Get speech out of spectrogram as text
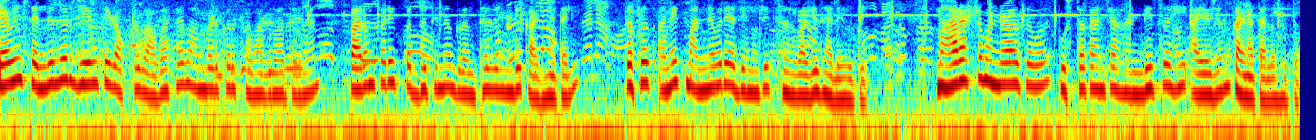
यावेळी सेल्युलर जेल ते डॉक्टर बाबासाहेब आंबेडकर सभागृहादरम्यान पारंपरिक पद्धतीनं ग्रंथदिंडी काढण्यात आली. तसंच अनेक मान्यवर या दिंडीत सहभागी झाले होते. महाराष्ट्र मंडळाजवळ पुस्तकांच्या हंडीचंही आयोजन करण्यात आलं होतं.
